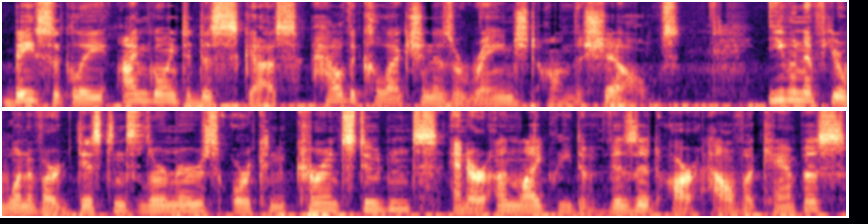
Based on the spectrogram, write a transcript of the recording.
Basically, I'm going to discuss how the collection is arranged on the shelves. Even if you're one of our distance learners or concurrent students and are unlikely to visit our Alva campus,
